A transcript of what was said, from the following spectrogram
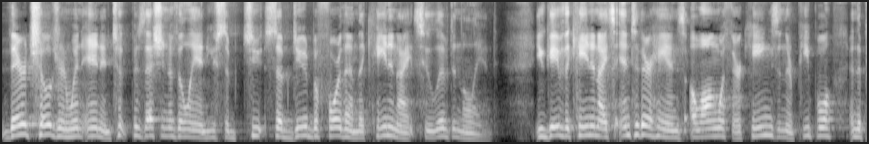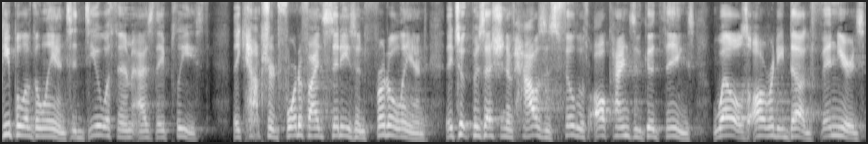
Their children went in and took possession of the land. You subdued before them the Canaanites who lived in the land. You gave the Canaanites into their hands, along with their kings and their people and the people of the land, to deal with them as they pleased. They captured fortified cities and fertile land. They took possession of houses filled with all kinds of good things, wells already dug, vineyards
